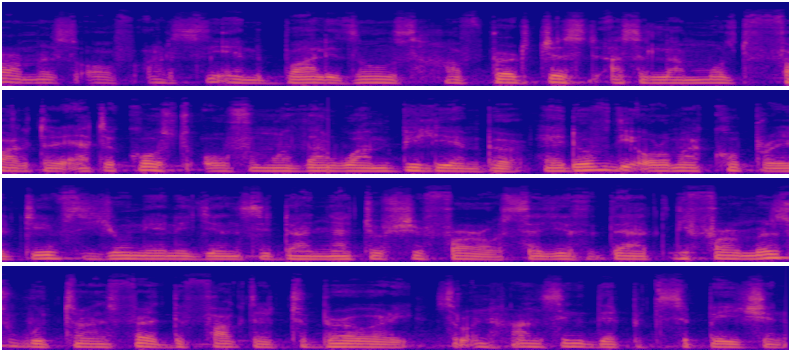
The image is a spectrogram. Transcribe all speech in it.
Farmers of Arsi and Bale zones have purchased Asella malt factory at a cost of more than 1 billion birr. Head of the Oromia Cooperatives Union Agency Danyacho Shifaro suggests that the farmers would transfer the factory to brewery through enhancing their participation.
